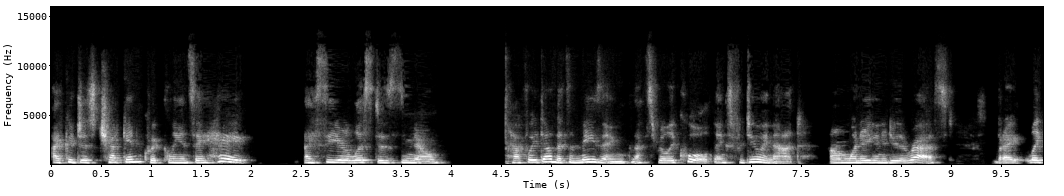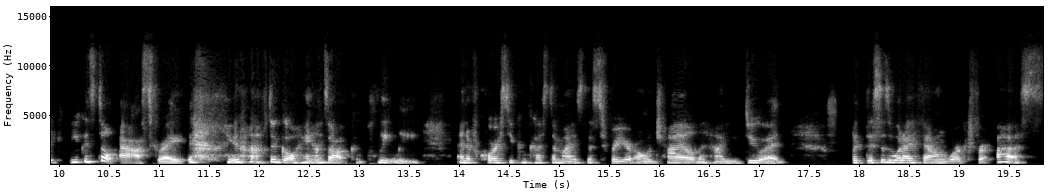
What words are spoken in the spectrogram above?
I could just check in quickly and say, hey, I see your list is, you know, halfway done. That's amazing. That's really cool. Thanks for doing that. Um, when are you going to do the rest? But I like, you can still ask, right? you don't have to go hands off completely. And of course, you can customize this for your own child and how you do it. But this is what I found worked for us.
